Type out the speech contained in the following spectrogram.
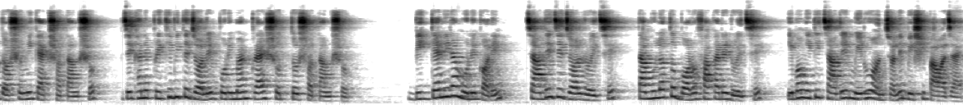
দশমিক এক শতাংশ, যেখানে পৃথিবীতে জলের পরিমাণ প্রায় সত্তর শতাংশ। বিজ্ঞানীরা মনে করেন, চাঁদে যে জল রয়েছে, তা মূলত বরফ আকারে রয়েছে এবং এটি চাঁদের মেরু অঞ্চলে বেশি পাওয়া যায়।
